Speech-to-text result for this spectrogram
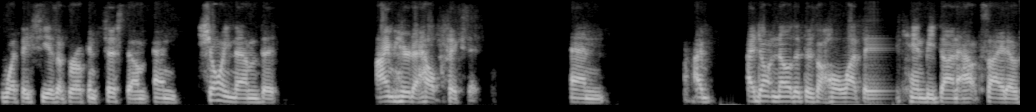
what they see as a broken system and showing them that I'm here to help fix it. And I I don't know that there's a whole lot that can be done outside of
